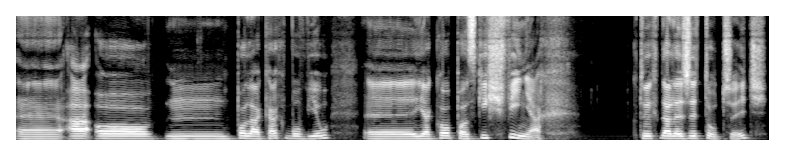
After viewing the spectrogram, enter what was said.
e, a o mm, Polakach mówił E, jako o polskich świniach, których należy tuczyć,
